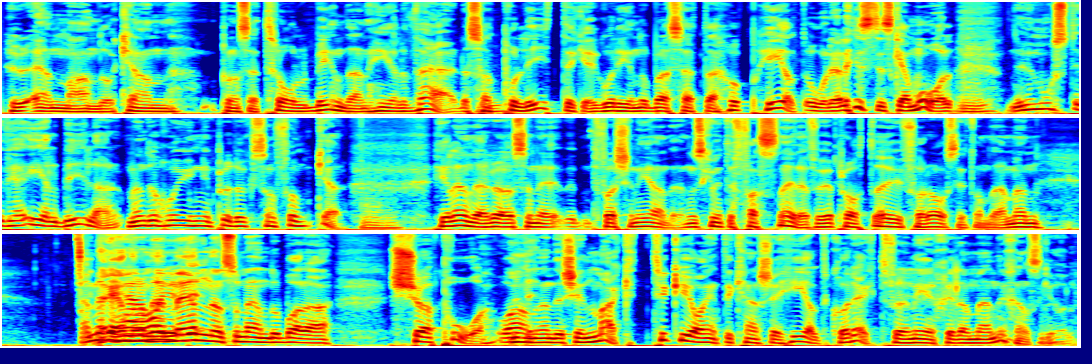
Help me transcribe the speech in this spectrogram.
hur en man då kan på något sätt trollbinda en hel värld så att mm. politiker går in och börjar sätta upp helt orealistiska mål. Mm. Nu måste vi ha elbilar, men du har ju ingen produkt som funkar. Mm. Hela den där rörelsen är fascinerande. Nu ska vi inte fastna i det, för vi pratade ju i förra avsnittet om det. Men, ja, men det, är en av de här männen det... som ändå bara kör på och men använder sin makt tycker jag inte kanske är helt korrekt för den enskilda människans skull.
